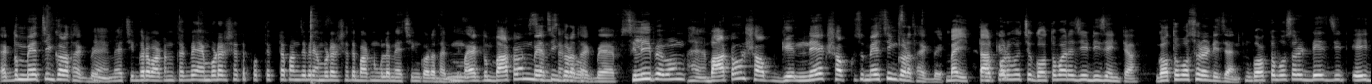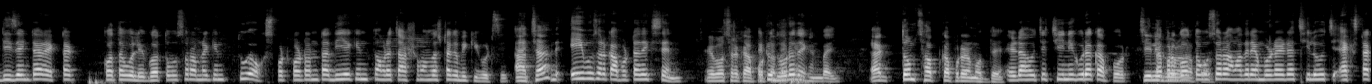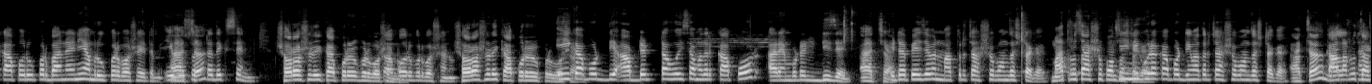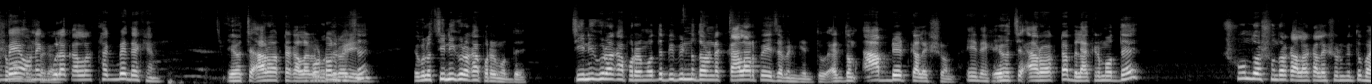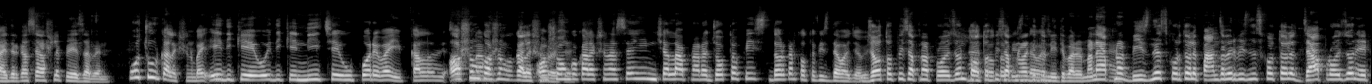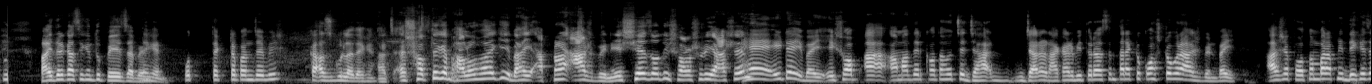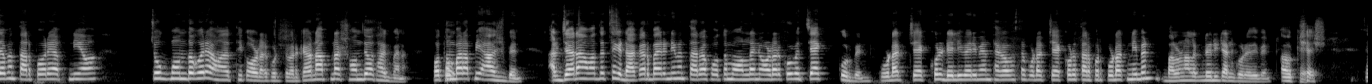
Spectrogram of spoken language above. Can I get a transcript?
একদম ম্যাচিং করা থাকবে। হ্যাঁ ম্যাচিং করা বাটন থাকবে। এমব্রয়ডারির সাথে প্রত্যেকটা পাঞ্জাবির এমব্রয়ডারির সাথে বাটনগুলো ম্যাচিং করা থাকবে। একদম বাটন ম্যাচিং করা থাকবে। স্লিপ এবং হ্যাঁ। বাটন সব নেক সবকিছু ম্যাচিং করা থাকবে। ভাই তারপরে হচ্ছে গতবারে যে ডিজাইনটা গত বছরের ডিজাইন গত বছরের এই ডিজাইনটার একটা কথা বলি। গত বছর আমরা কিন্তু অক্সফোর্ড কটনটা দিয়ে কিন্তু আমরা চারশো পঞ্চাশ টাকা বিক্রি করছি। আচ্ছা। এই বছর কাপড়টা দেখছেন? এবছরের কাপড় একটু ধরে দেখেন ভাই। একদম সব কাপড়ের মধ্যে। এটা হচ্ছে চিনি গুঁড়া কাপড়। চিনি তারপর গত বছর আমাদের এমব্রয়ডারিটা ছিল হচ্ছে এক্সট্রা কাপড় উপর বানায় নিয়ে আমরা উপর বসাইতাম এই আচ্ছা। বছরটা দেখছেন? সরাসরি কাপড়ের উপর বসানো। কাপড় উপর বসানো। সরাসরি কাপড়ের উপর এই কাপড় দিয়ে আপডেটটা হয়েছে আমাদের কাপড় আর এমব্রয়ডারি ডিজাইন আচ্ছা। এটা পেয়ে যাবেন মাত্র চারশো পঞ্চাশ টাকায়। মাত্র 450 চিনি গুঁড়া কাপড় দিয়ে মাত্র চারশো পঞ্চাশ টাকায়। আচ্ছা কালার থাকবে অনেকগুলা কালার থাকবে দেখেন। এই হচ্ছে আরও একটা Bottle মধ্যে রয়েছে। এগুলো চিনি গুঁড়া কাপড়ের মধ্যে। চিনি গুঁড়া কাপড়ের মধ্যে বিভিন্ন ধরনের কালার পেয়ে যাবেন কিন্তু। একদম আপডেট কালেকশন এই দেখেন। এই হচ্ছে আরও একটা ব্ল্যাকের মধ্যে সুন্দর সুন্দর কালার কালেকশন কিন্তু ভাইদের কাছে আসলে পেয়ে যাবেন। প্রচুর কালেকশন ভাই। এইদিকে ওইদিকে নিচে উপরে ভাই কালার অসংখ্য অসংখ্য কালেকশন অসংখ্য কালেকশন আছে। ইনশাল্লাহ আপনারা যত পিস দরকার তত পিস দেওয়া যাবে। যত পিস আপনার প্রয়োজন হ্যাঁ, তত পিস আপনারা কিন্তু হ্যাঁ। নিতে পারবেন। মানে আপনার বিজনেস করতে হলে পাঞ্জাবের বিজনেস করতে হলে যা প্রয়োজন ভাইদের কাছে কিন্তু পেয়ে যাবেন। দেখেন প্রত্যেকটা পাঞ্জাবির কাজগুলা দেখেন। আচ্ছা সব থেকে ভালো হয় কি ভাই আপনারা আসবেন এসে যদি সরাসরি আসেন হ্যাঁ এটাই ভাই এসব আ- আমাদের কথা হচ্ছে যারা ঢাকার ভিতরে আছেন তারা একটু কষ্ট করে আসবেন ভাই। আসে প্রথমবার আপনি দেখে যাবেন তারপরে আপনিও চোখ বন্ধ করে আমাদের থেকে অর্ডার করতে পারেন কারণ আপনার সন্দেহ থাকবে না। প্রথমবার আপনি আসবেন। আর যারা আমাদের থেকে ঢাকার বাইরে নেবেন তারা প্রথমে অনলাইনে অর্ডার করবেন চেক করবেন। প্রোডাক্ট চেক করে ডেলিভারি ম্যান থাকা অবস্থা প্রোডাক্ট চেক করে তারপর প্রোডাক্ট নেবেন ভালো না লাগলে রিটার্ন করে দেবেন। ওকে শেষ।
